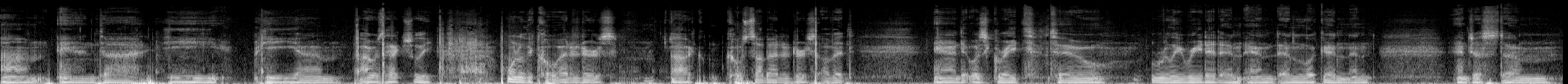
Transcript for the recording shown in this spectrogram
um, and uh, he he um, I was actually one of the co-editors, co-sub-editors of it, and it was great to really read it and and and look in and and just um,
